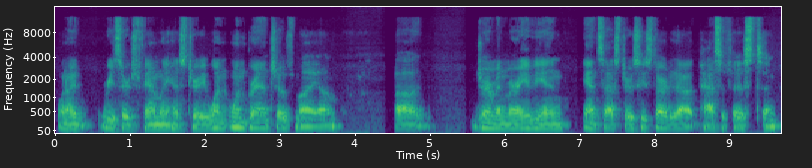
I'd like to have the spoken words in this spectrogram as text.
when I researched family history. One one branch of my um, uh, German Moravian ancestors who started out pacifists and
